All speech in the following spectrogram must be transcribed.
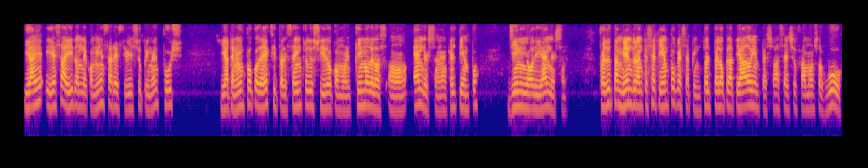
Y, es ahí donde comienza a recibir su primer push y a tener un poco de éxito al ser introducido como el primo de los uh, Anderson en aquel tiempo, Gene y Ollie Anderson. Fue también durante ese tiempo que se pintó el pelo plateado y empezó a hacer sus famosos woo.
